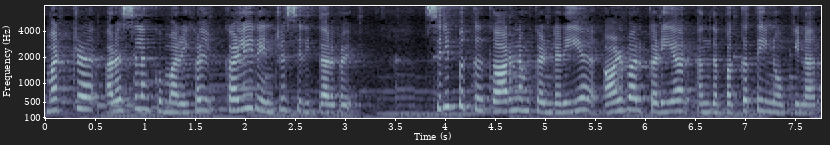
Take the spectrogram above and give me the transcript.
மற்ற அரசலங்குமாரிகள் களீர் என்று சிரித்தார்கள். சிரிப்புக்கு காரணம் கண்டறிய ஆழ்வார்க்கடியார் அந்த பக்கத்தை நோக்கினார்.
